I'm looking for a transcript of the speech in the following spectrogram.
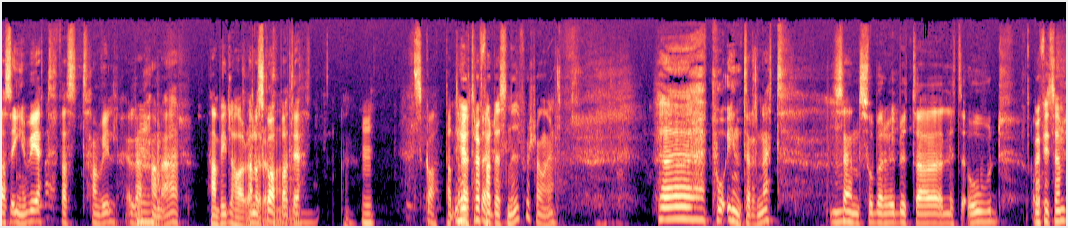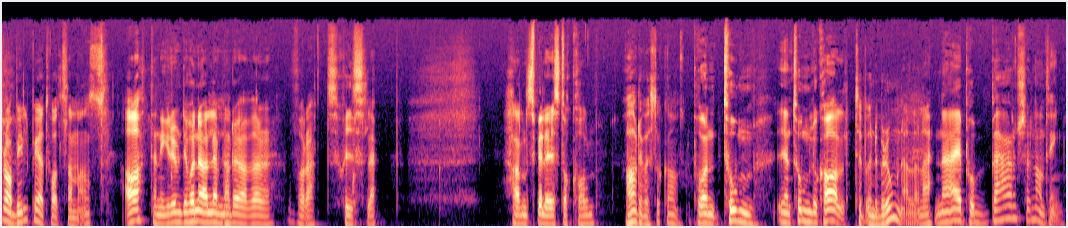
Fast ingen vet, fast han vill. Eller Mm. han är. Han vill ha Han har rötter skapat det. därifrån. Skapat Hur rötter. träffades ni första gången? Eh, på internet. Mm. Sen så började vi byta lite ord. Det finns en bra bild på er två tillsammans. Ja, den är grym. Det var när jag lämnade över vårat skivsläpp. Han spelade i Stockholm. Ja, det var i Stockholm. På en tom, i en tom lokal. Typ under bron eller? Nej. Nej, på Berns eller någonting.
